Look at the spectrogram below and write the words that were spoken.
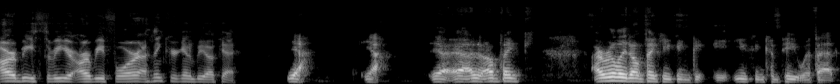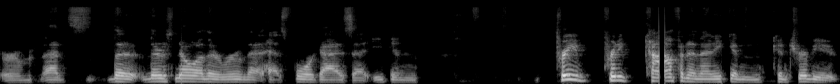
RB three or RB four, I think you're going to be okay. yeah, yeah, yeah. I don't think. I really don't think you can you can compete with that room. That's the there's no other room that has four guys that you can pretty pretty confident that he can contribute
